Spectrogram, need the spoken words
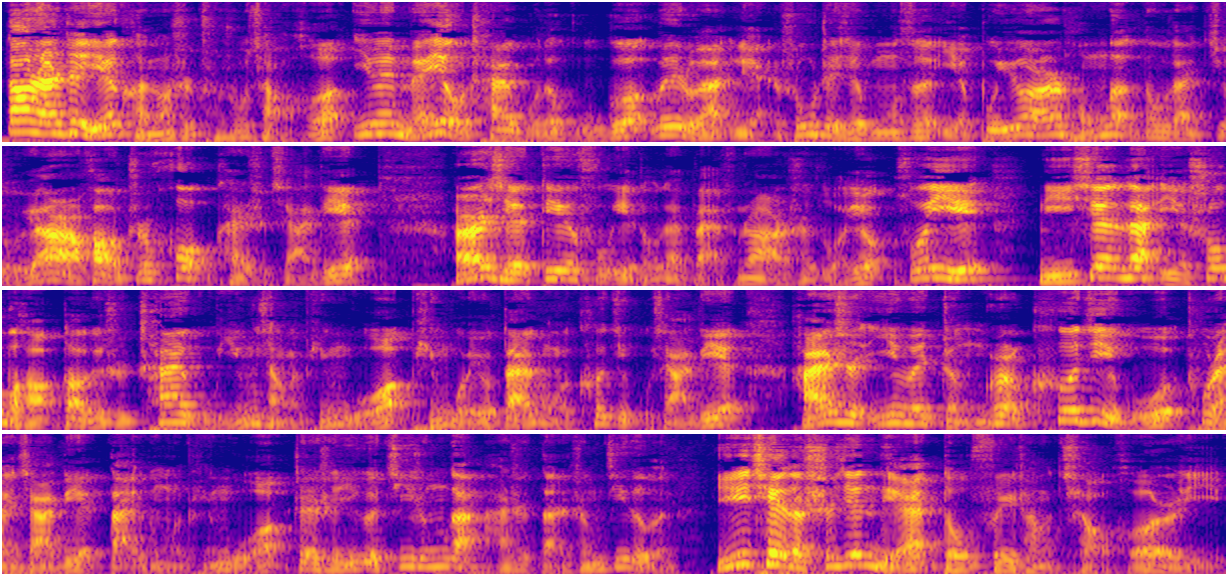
当然，这也可能是纯属巧合，因为没有拆股的谷歌、微软、脸书这些公司也不约而同的都在九月二号之后开始下跌。而且跌幅也都在百分之二十左右，所以你现在也说不好到底是拆股影响了苹果，苹果又带动了科技股下跌，还是因为整个科技股突然下跌带动了苹果，这是一个鸡生蛋还是蛋生鸡的问题。一切的时间点都非常巧合而已。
